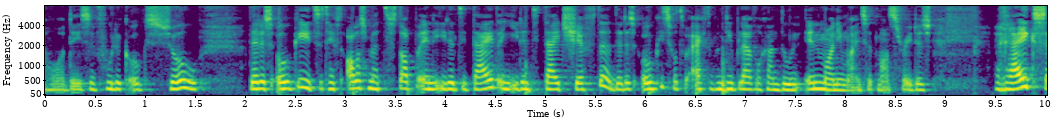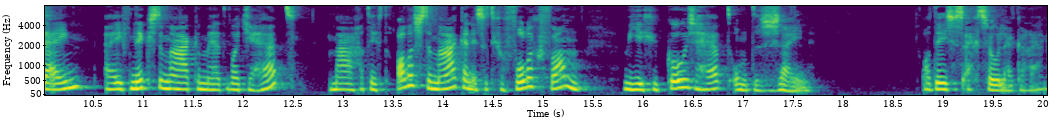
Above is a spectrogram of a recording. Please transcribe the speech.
Oh, deze voel ik ook zo. Dit is ook iets. Het heeft alles met stappen in de identiteit en je identiteit shiften. Dit is ook iets wat we echt op een diep level gaan doen in Money Mindset Mastery. Dus rijk zijn heeft niks te maken met wat je hebt, maar het heeft alles te maken en is het gevolg van wie je gekozen hebt om te zijn. Oh, deze is echt zo lekker, hè?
